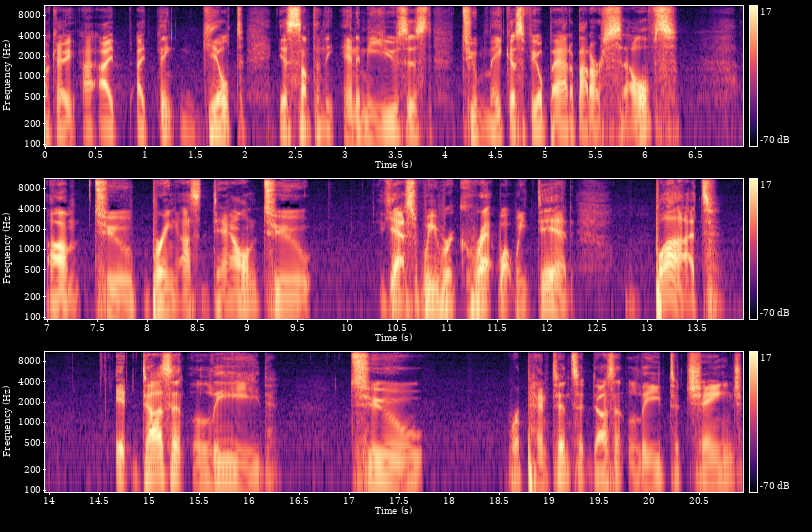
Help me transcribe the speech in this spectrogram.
Okay, I, I, I think guilt is something the enemy uses to make us feel bad about ourselves, um, to bring us down. To yes, we regret what we did, but it doesn't lead to repentance. It doesn't lead to change.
